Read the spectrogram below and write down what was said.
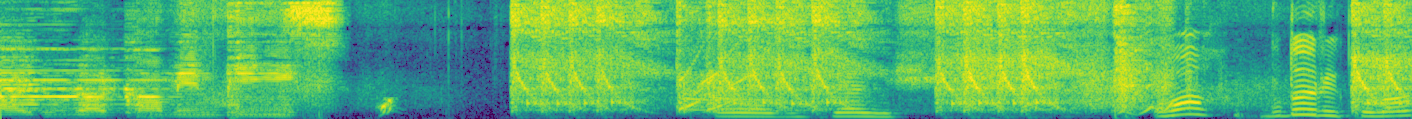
I do not come in peace. Oo güzelmiş. Aha bu da Rico lan.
